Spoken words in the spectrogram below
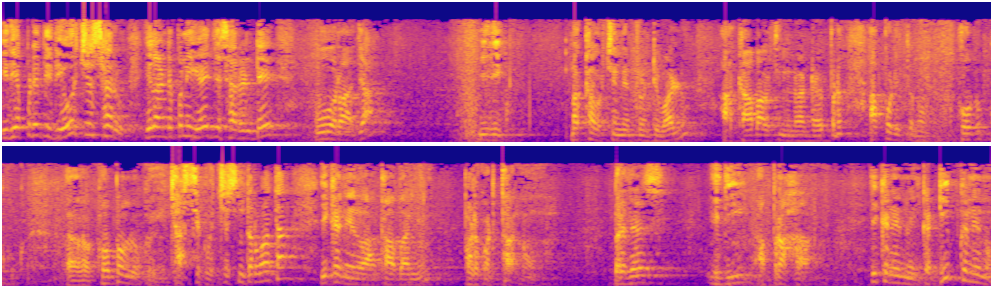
ఇది ఎప్పుడైతే ఇది ఎవరు చేశారు? ఇలాంటి పని ఏం చేశారంటే ఓ రాజా ఇది మక్కాకు చెందినటువంటి వాళ్ళు ఆ కాబాకు చెందినప్పుడు అప్పుడు ఇతను కోప ఆ, కోపంలోకి జాస్తికి వచ్చేసిన తర్వాత ఇక నేను ఆ కాబాన్ని పడగొడతాను. బ్రదర్స్ ఇది అబ్రహ. ఇక నేను ఇంకా డీప్గా నేను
